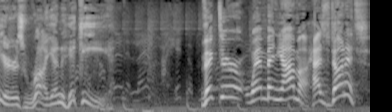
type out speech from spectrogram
Here's Ryan Hickey. Victor Wembanyama has done it.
